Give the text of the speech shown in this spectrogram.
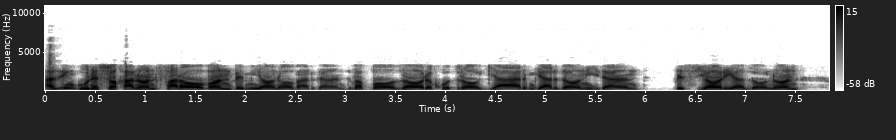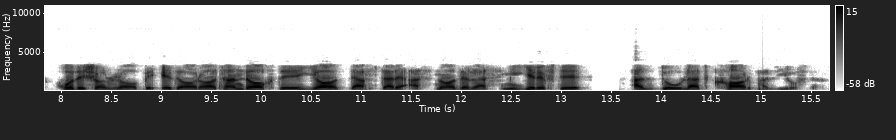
از این گونه سخنان فراوان به میان آوردند و بازار خود را گرم گردانیدند. بسیاری از آنان خودشان را به ادارات انداخته یا دفتر اسناد رسمی گرفته از دولت کار پذیرفتند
